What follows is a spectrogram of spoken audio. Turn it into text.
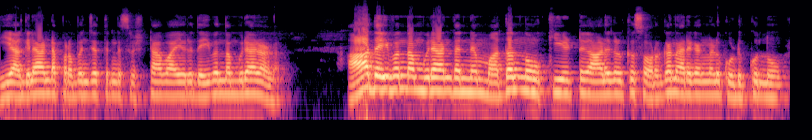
ഈ അഖിലാണ്ട പ്രപഞ്ചത്തിന്റെ സൃഷ്ടാവായ ഒരു ദൈവം തമ്പുരാനാണ്. ആ ദൈവം തമ്പുരാൻ തന്നെ മതം നോക്കിയിട്ട് ആളുകൾക്ക് സ്വർഗനരകങ്ങൾ കൊടുക്കുന്നു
